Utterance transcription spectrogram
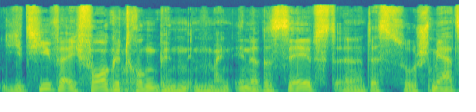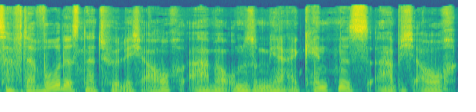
je tiefer ich vorgedrungen bin in mein inneres Selbst, äh, desto schmerzhafter wurde es natürlich auch. Aber umso mehr Erkenntnis habe ich auch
